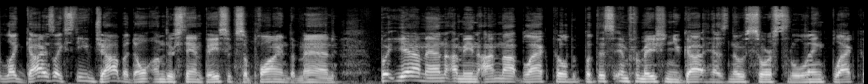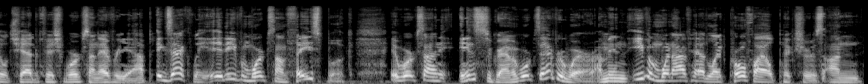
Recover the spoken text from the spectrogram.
like Guys like Steve Jobs don't understand basic supply and demand. But yeah, man, I mean, I'm not blackpilled, but this information you got has no source to the link. Blackpill Chadfish works on every app. Exactly. It even works on Facebook. It works on Instagram. It works everywhere. I mean, even when I've had like profile pictures on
